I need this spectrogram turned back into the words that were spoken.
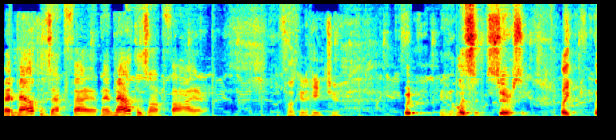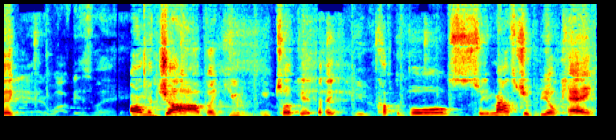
my mouth is on fire, my mouth is on fire. I fucking hate you. But listen, seriously, like, like, on the job, like you, you took it, like you cut the balls, so your mouth should be okay.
